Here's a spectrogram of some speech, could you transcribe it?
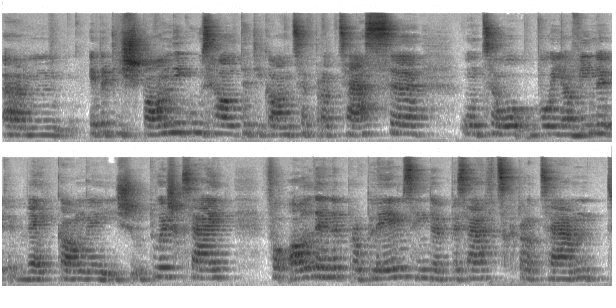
ähm, eben die Spannung aushalten, die ganzen Prozesse und so, wo ja wie nicht weggegangen ist. Und du hast gesagt, von all diesen Problemen sind etwa 60 Prozent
